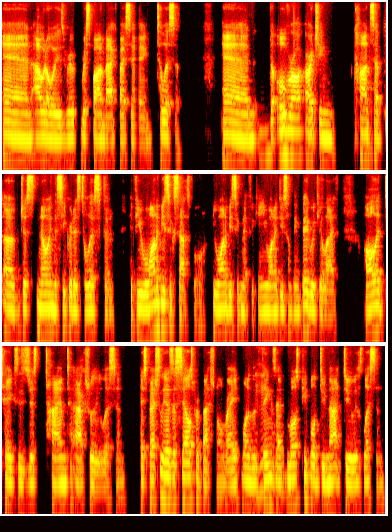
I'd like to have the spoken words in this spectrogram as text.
And I would always re- respond back by saying to listen. And the overarching concept of just knowing the secret is to listen. If you want to be successful, you want to be significant, you want to do something big with your life, all it takes is just time to actually listen, especially as a sales professional, right? One of the mm-hmm. things that most people do not do is listen.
